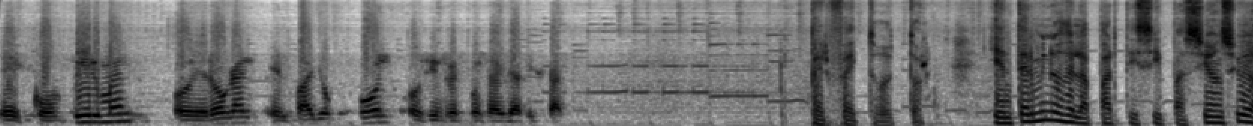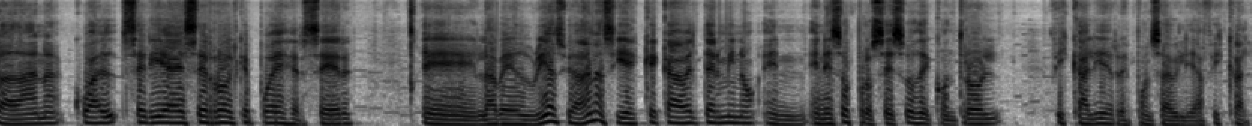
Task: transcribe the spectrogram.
eh, confirman o derogan el fallo con o sin responsabilidad fiscal. Perfecto, doctor. Y en términos de la participación ciudadana, ¿cuál sería ese rol que puede ejercer la veeduría ciudadana, si es que cabe el término en, en esos procesos de control fiscal y de responsabilidad fiscal?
